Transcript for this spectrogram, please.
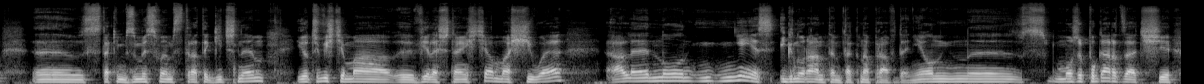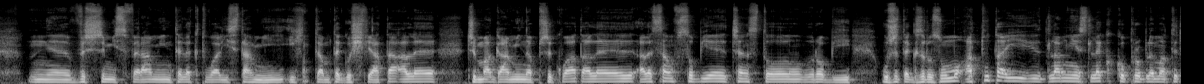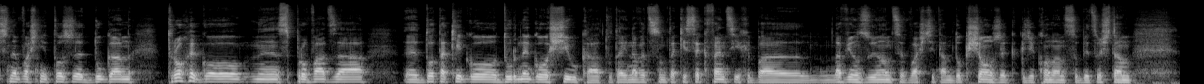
z takim zmysłem strategicznym i oczywiście ma wiele szczęścia, ma siłę, ale no, nie jest ignorantem tak naprawdę. Nie? On y, może pogardzać y, wyższymi sferami, intelektualistami ich tamtego świata, ale, czy magami na przykład, ale, ale sam w sobie często robi użytek z rozumu, a tutaj dla mnie jest lekko problematyczne właśnie to, że Dugan trochę go y, sprowadza do takiego durnego osiłka. Tutaj nawet są takie sekwencje chyba nawiązujące właśnie tam do książek, gdzie Conan sobie coś tam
